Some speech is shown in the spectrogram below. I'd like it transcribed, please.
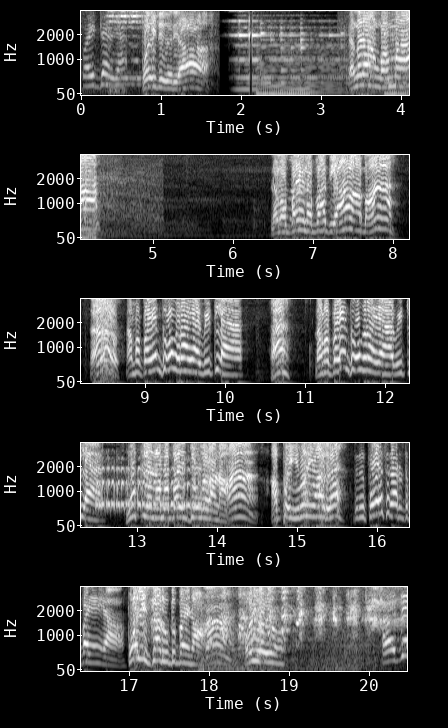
போயிட்டு போயிட்டு இருக்கிறியா? எங்கடா உங்க அம்மா? நம்ம பையனை பாத்தியா ஆமா? நம்ம பையன் தூங்குறாயா வீட்ல? ஆ? நம்ம பையன் தூங்குறாயா வீட்ல? வீட்டுல நம்ம பையன் தூங்குறானா. அப்ப இவன் யாரு? இது போலீஸ்கார விட்டு பையன்யா? போலீஸ்கார் விட்டு பையனா. ஐயோ. அது.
